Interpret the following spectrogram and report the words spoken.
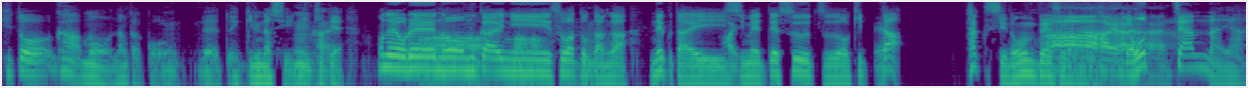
人が、もうなんかこう、えっと、ひっきりなしに来て、ほんで、俺の向かいに座っとったんが、ネクタイ締めて、スーツを切った、タクシーの運転手なんだ。で、おっちゃんなんや。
